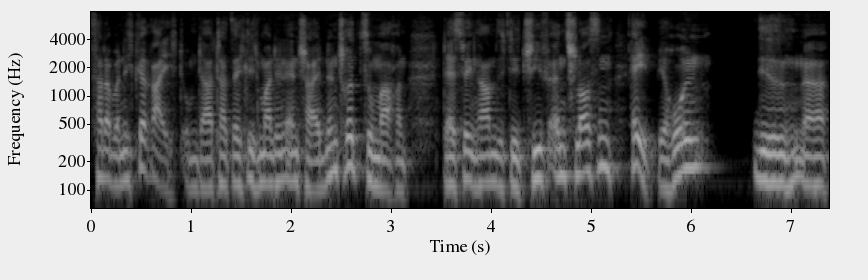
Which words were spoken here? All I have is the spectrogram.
Es hat aber nicht gereicht, um da tatsächlich mal den entscheidenden Schritt zu machen. Deswegen haben sich die Chiefs entschlossen, hey, wir holen diesen, äh,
